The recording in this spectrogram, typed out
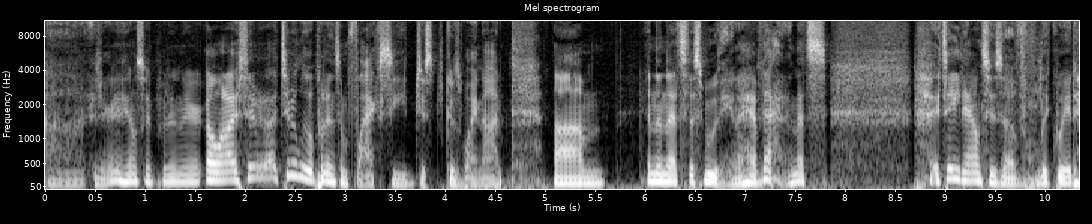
Uh, is there anything else I put in there? Oh, and I, I typically will put in some flaxseed just because why not? Um, and then that's the smoothie, and I have that, and that's it's eight ounces of liquid,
